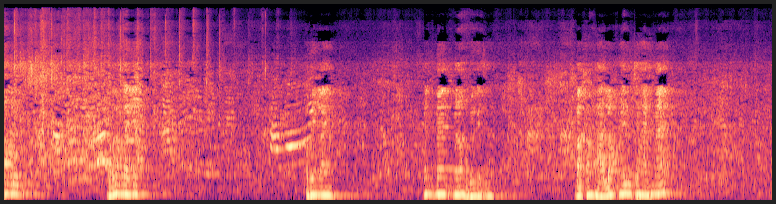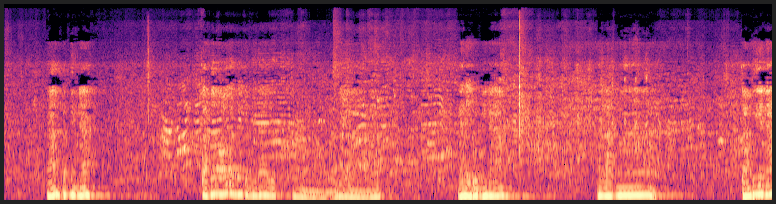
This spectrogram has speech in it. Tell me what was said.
บ้างลูกเราทำอะไรเนี่ยเอาเพลงอะไรแม่แม่แม่ร้องขอเพลงอะไรจ๊ะบักคำผ่านร้องให้ลูกชายใช่ไหมฮะแป๊บนึงนะจับไม่อ้อยจำไม่จำไม่ได้ลูกอ๋อน่ารักน่ารักลูกนี้นะน่ารักมากจำพี่นะ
